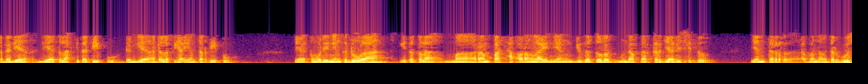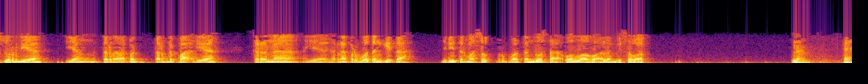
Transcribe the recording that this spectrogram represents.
Karena dia dia telah kita tipu dan dia adalah pihak yang tertipu. Ya, kemudian yang kedua, kita telah merampas hak orang lain yang juga turut mendaftar kerja di situ. Yang ter apa namanya tergusur dia, yang ter apa, terdepak dia karena ya karena perbuatan kita. Jadi termasuk perbuatan dosa. Wallahu alam bisawab. Nah, eh,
